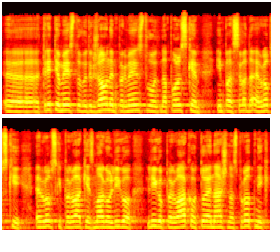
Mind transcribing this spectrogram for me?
uh, tretje mesto v državnem prvenstvu na Polskem in pa seveda evropski, evropski prvak je zmagal Ligo, Ligo prvakov, to je naš nasprotnik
